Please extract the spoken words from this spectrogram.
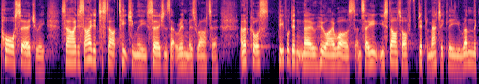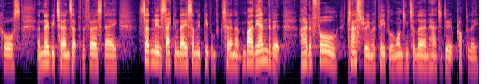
poor surgery. So I decided to start teaching the surgeons that were in Misrata. And of course, people didn't know who I was. And so you, you start off diplomatically, you run the course, and nobody turns up for the first day. Suddenly, the second day, so many people turn up. And by the end of it, I had a full classroom of people wanting to learn how to do it properly.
